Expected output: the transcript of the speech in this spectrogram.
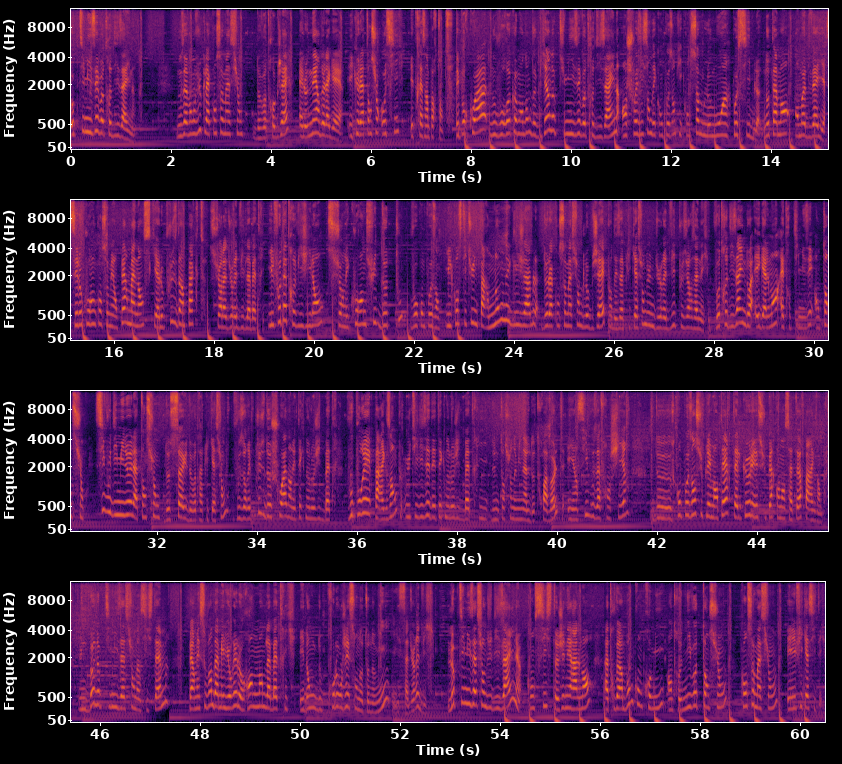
Optimisez votre design. Nous avons vu que la consommation de votre objet est le nerf de la guerre et que l'attention aussi est très importante. C'est pourquoi nous vous recommandons de bien optimiser votre design en choisissant des composants qui consomment le moins possible, notamment en mode veille. C'est le courant consommé en permanence qui a le plus d'impact sur la durée de vie de la batterie. Il faut être vigilant sur les courants de fuite de tous vos composants. Ils constituent une part non négligeable de la consommation de l'objet pour des applications d'une durée de vie de plusieurs années. Votre design doit également être optimisé en tension. Si vous diminuez la tension de seuil de votre application, vous aurez plus de choix dans les technologies de batterie. Vous pourrez par exemple utiliser des technologies de batterie d'une tension nominale de 3 volts et ainsi vous affranchir de composants supplémentaires tels que les supercondensateurs par exemple. Une bonne optimisation d'un système permet souvent d'améliorer le rendement de la batterie et donc de prolonger son autonomie et sa durée de vie. L'optimisation du design consiste généralement à trouver un bon compromis entre niveau de tension, consommation et efficacité.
